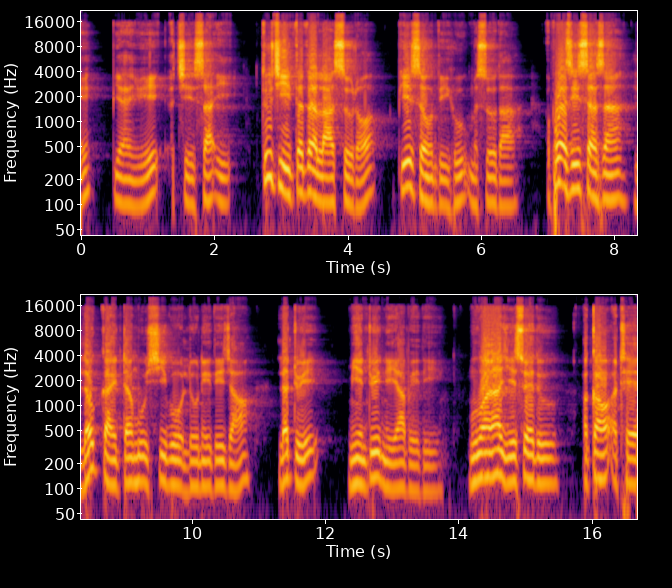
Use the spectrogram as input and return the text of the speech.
င်ပြန်၍အခြေစိုက်၏သူကြည်တက်တက်လာဆိုတော့ပြည့်စုံသည်ဟုမဆိုသာအဖွဲ့အစည်းဆန်ဆန်လောက်ကင်တမ်းမှုရှိဖို့လိုနေသေးကြောင်းလက်တွေ့မြင်တွေ့နေရပေသည်မူဝါဒရေးဆွဲသူ အကောင်အထည်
